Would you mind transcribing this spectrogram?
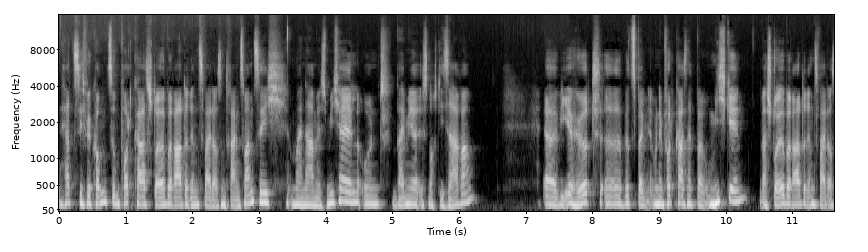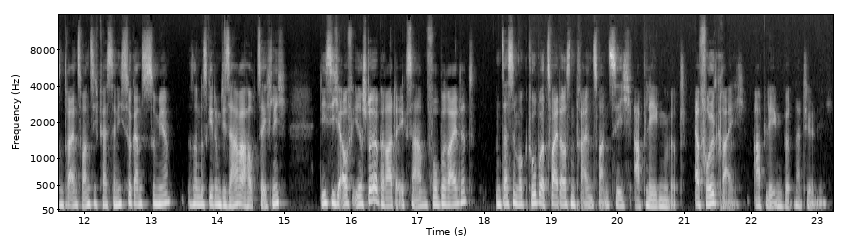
herzlich willkommen zum Podcast Steuerberaterin 2023. Mein Name ist Michael und bei mir ist noch die Sarah. Äh, wie ihr hört, äh, wird es bei um den Podcast nicht um mich gehen. Als Steuerberaterin 2023 passt ja nicht so ganz zu mir, sondern es geht um die Sarah hauptsächlich, die sich auf ihr Steuerberaterexamen vorbereitet und das im Oktober 2023 ablegen wird. Erfolgreich ablegen wird natürlich.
